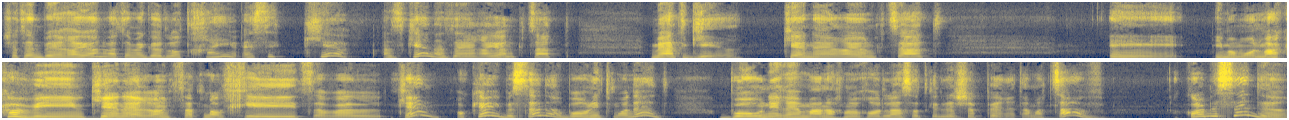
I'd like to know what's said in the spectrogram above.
שאתן בהיריון ואתן מגדלות חיים, איזה כיף. אז כן, אז ההיריון קצת מאתגר, כן, ההיריון קצת אה, עם המון מעקבים, כן, ההיריון קצת מלחיץ, אבל כן, אוקיי, בסדר, בואו נתמודד. בואו נראה מה אנחנו יכולות לעשות כדי לשפר את המצב. הכל בסדר.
